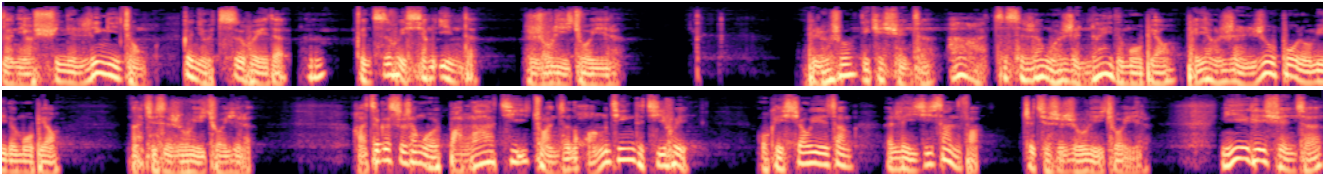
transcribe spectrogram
那你要训练另一种更有智慧的，嗯，跟智慧相应的如理作意了。比如说，你可以选择啊，这是让我忍耐的目标，培养忍辱波罗蜜的目标，那就是如理作意了。啊，这个是让我把垃圾转成黄金的机会，我可以消业障，累积善法。这就是如理作意了，你也可以选择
